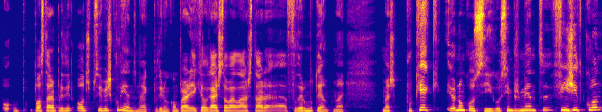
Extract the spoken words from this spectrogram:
Ou, posso estar a perder outros possíveis clientes, não é? Que poderiam comprar e aquele gajo só vai lá estar a foder-me o tempo, não é? Mas porquê é que eu não consigo simplesmente fingir de conta?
